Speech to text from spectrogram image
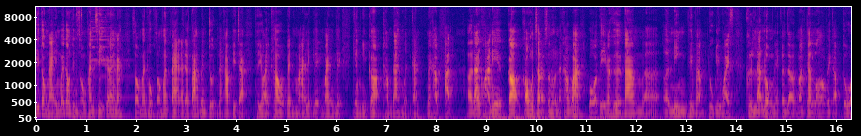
ที่ตรงไหนไม่ต้องถึง 2,004ก็ได้นะ2,006 2,008 อาจจะตั้งเป็นจุดนะครับ ที่จะทยอยเข้าเป็นไม้เล็กๆ ไม้เล็กๆ อย่างนี้ก็ทำได้เหมือนกันนะครับด้านขวานี่ก็ข้อมูลสนับสนุนนะครับ ว่าปกติก็คือตามเออ earning ที่แบบถูก revise ขึ้นและลงเนี่ย ก็จะมักจะล้อไปกับตัว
